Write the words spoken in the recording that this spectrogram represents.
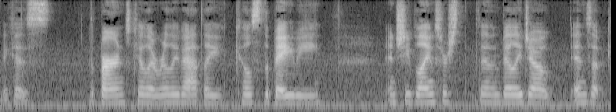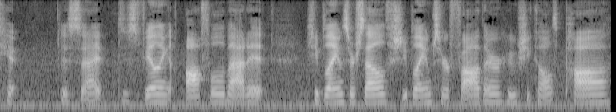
because the burns kill her really badly, kills the baby, and she blames her. Then Billie Jo ends up ki- just, uh, just feeling awful about it she blames herself. She blames her father, who she calls Pa.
